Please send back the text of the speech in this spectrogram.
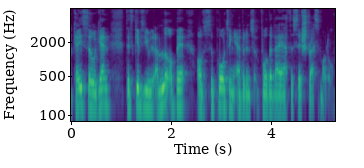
Okay, so again, this gives you a little bit of supporting evidence for the diathesis stress model.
